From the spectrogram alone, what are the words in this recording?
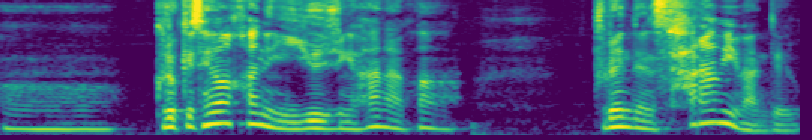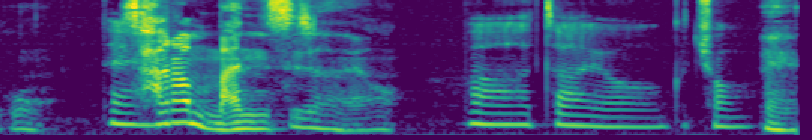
어, 그렇게 생각하는 이유 중에 하나가 브랜드는 사람이 만들고 네. 사람만 쓰잖아요. 맞아요. 그쵸. 네.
